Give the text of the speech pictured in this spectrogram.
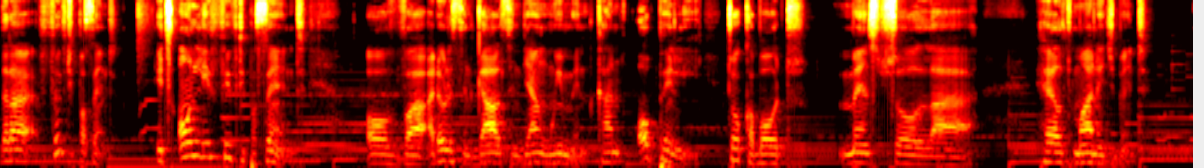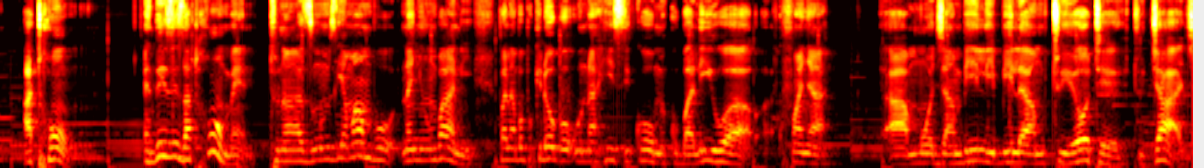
that uh, 50%, it's only 50% of uh, adolescent girls and young women can openly talk about menstrual uh, health management at home and this is at home man tunazungumzia mambo na nyumbani pale ambapo kidogo unahisi kuwa umekubaliwa kufanya uh, moja mbili bila mtu yeyote to judge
